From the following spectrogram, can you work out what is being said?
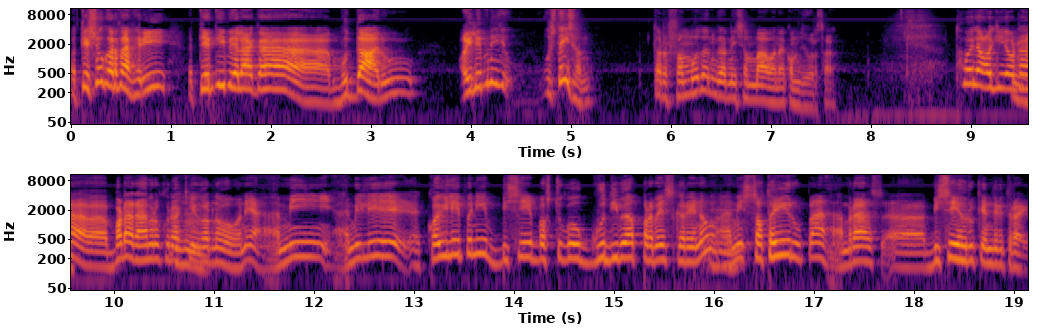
त्यसो गर्दाखेरि त्यति बेलाका मुद्दाहरू अहिले पनि उस्तै छन् तर सम्बोधन गर्ने सम्भावना कमजोर छ। तपाईँले अघि एउटा बडा राम्रो कुरा के गर्नुभयो भने हामी हामीले कहिले पनि विषयवस्तुको गुदीमा प्रवेश गरेनौँ। हामी सतही रूपमा हाम्रा विषयहरू केन्द्रित रहे।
